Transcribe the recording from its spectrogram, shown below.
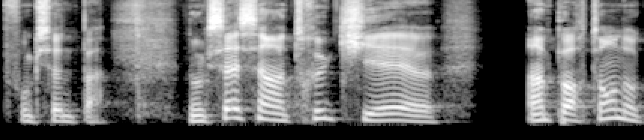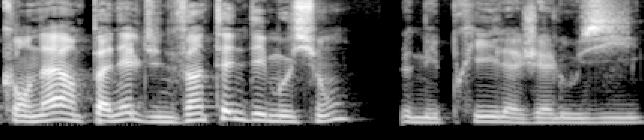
fonctionne pas. Donc ça, c'est un truc qui est euh, important. Donc on a un panel d'une vingtaine d'émotions le mépris, la jalousie,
